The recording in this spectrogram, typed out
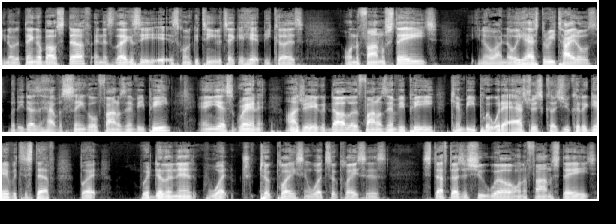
you know, the thing about Steph and his legacy, it's going to continue to take a hit because on the final stage, you know, I know he has three titles, but he doesn't have a single Finals MVP. And yes, granted, Andre Iguodala, Finals MVP, can be put with an asterisk because you could have gave it to Steph. But we're dealing in what took place, and what took place is Steph doesn't shoot well on the final stage.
